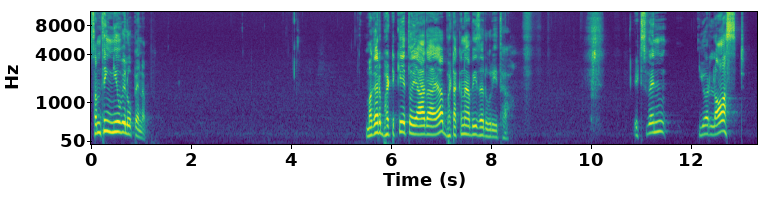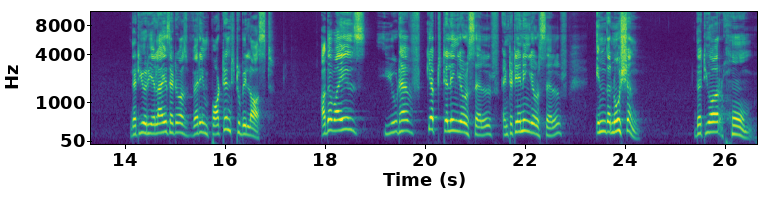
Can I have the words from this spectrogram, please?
Something new will open up. मगर भटके तो याद आया भटकना भी जरूरी था इट्स वेन यू आर लॉस्ट दैट यू रियलाइज दैट इट वॉज वेरी इंपॉर्टेंट टू बी लॉस्ट अदरवाइज you'd have kept telling yourself, entertaining yourself in the notion that you are home.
